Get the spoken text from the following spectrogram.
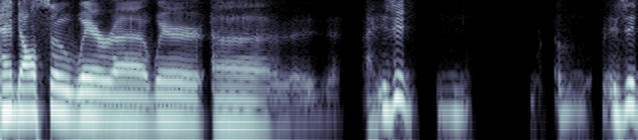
and also where uh where uh is it is it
